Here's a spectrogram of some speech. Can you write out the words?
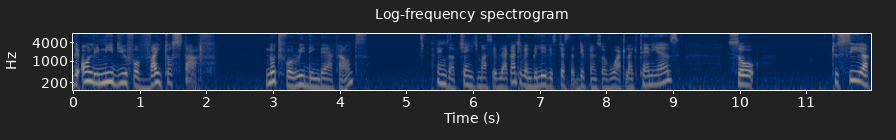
They only need you for vital stuff, not for reading their accounts. Things have changed massively. I can't even believe it's just a difference of what, like 10 years? So to see a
